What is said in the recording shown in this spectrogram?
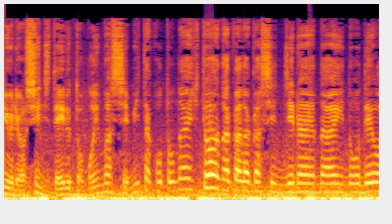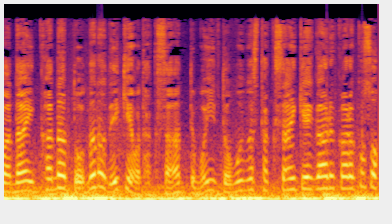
幽霊を信じていると思いますし、見たことない人はなかなか信じられないのではないかなと。なので意見はたくさんあってもいいと思います。たくさん意見があるからこそ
